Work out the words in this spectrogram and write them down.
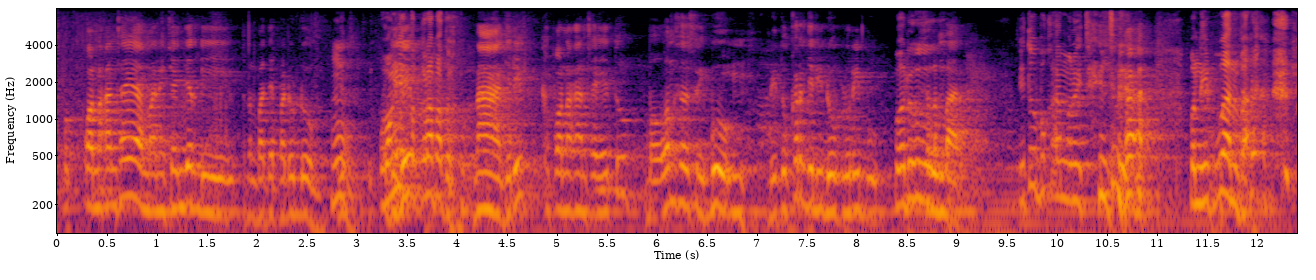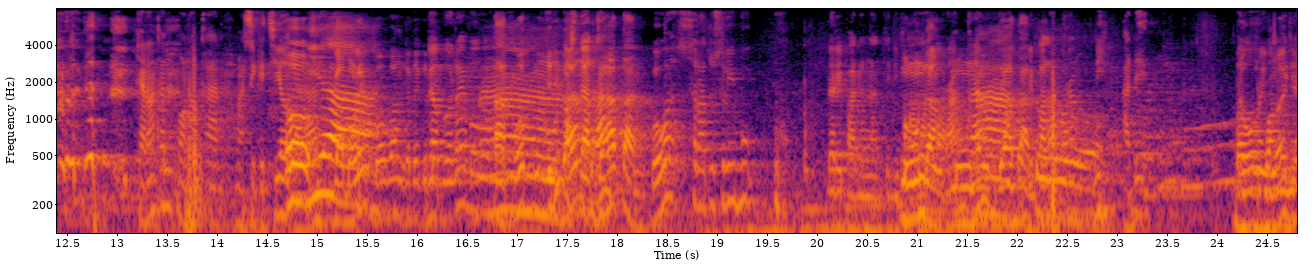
keponakan saya money changer di tempatnya Pak Dudung. Hmm. Uangnya Jadi- berapa tuh? Nah, jadi keponakan saya itu bawa uang seratus ribu, ditukar jadi dua puluh ribu Waduh. selembar. Itu bukan money changer. Penipuan, Pak. Karena kan ponakan masih kecil Oh, kan. Iya. nggak boleh bawa uang gede-gede. Nggak boleh bawa. Nah. Takut Jadi pas datang kejahatan. bawa seratus ribu. Uh, daripada nanti dipalak Mengundang, orang mengundang kan. kejahatan. Dipalak Betul. orang. Nih, adek bawa 20.000 uang ini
